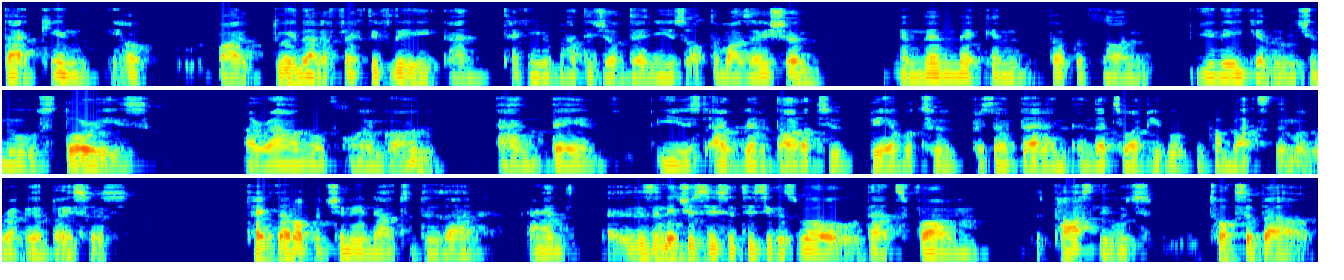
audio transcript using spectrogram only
that can help by doing that effectively and taking advantage of their news optimization and then they can focus on unique and original stories around what's going on and they've used aggregated data to be able to present that, and, and that's why people can come back to them on a regular basis. Take that opportunity now to do that. And there's an interesting statistic as well that's from Parse.ly, which talks about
